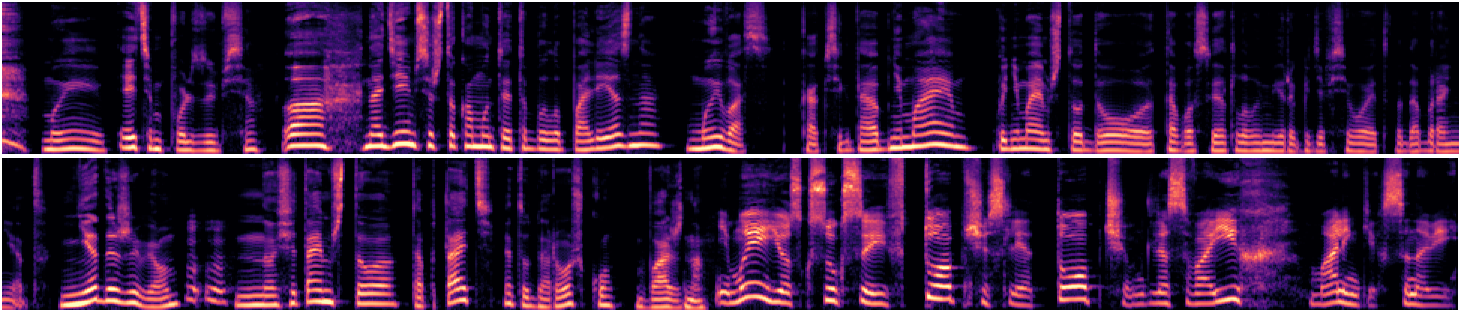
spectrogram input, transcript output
мы этим пользуемся. А, надеемся, что кому-то это было полезно. Мы вас, как всегда, обнимаем. Понимаем, что до того светлого мира, где всего этого добра нет, не доживем. Мгм. Но считаем, что топтать эту дорожку важно. И мы ее с Ксуксой в том числе топчем для своих маленьких сыновей.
